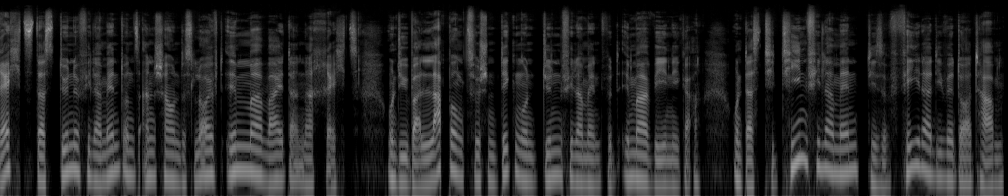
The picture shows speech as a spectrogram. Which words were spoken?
rechts das dünne Filament uns anschauen, das läuft immer weiter nach rechts und die Überlappung zwischen dicken und dünnen Filament wird immer weniger. Und das Titinfilament, diese Feder, die wir dort haben,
